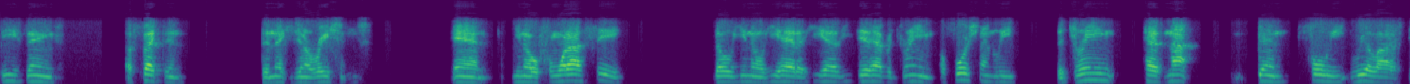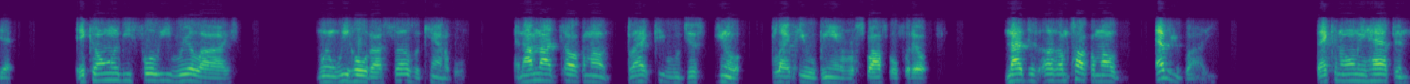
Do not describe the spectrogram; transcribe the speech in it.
these things affecting the next generations. And you know, from what I see, though, you know, he had a he had he did have a dream. Unfortunately, the dream has not been fully realized yet. It can only be fully realized when we hold ourselves accountable. And I'm not talking about black people just, you know, black people being responsible for their not just us, I'm talking about everybody. That can only happen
